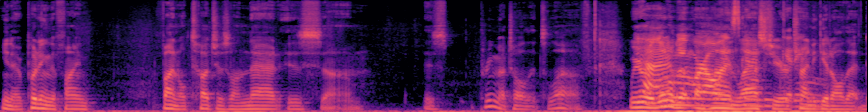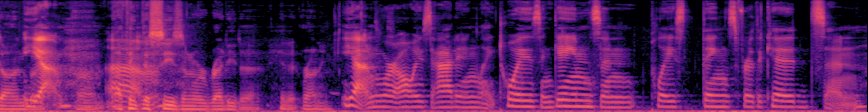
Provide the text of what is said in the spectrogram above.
you know, putting the fine final touches on that is um, is pretty much all that's left. We yeah, were a little I mean, bit behind last year getting, trying to get all that done. But, yeah. Um, I think this um, season we're ready to hit it running. Yeah, and we're always adding like toys and games and place things for the kids and.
